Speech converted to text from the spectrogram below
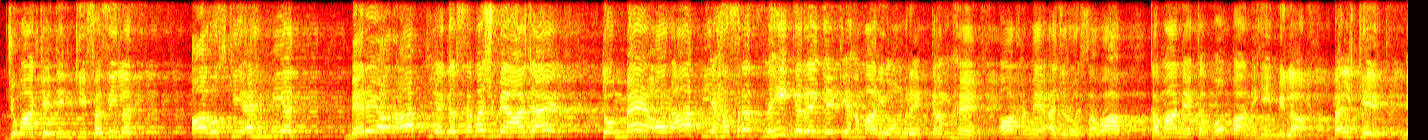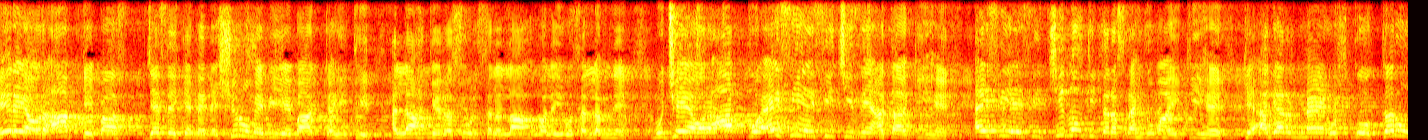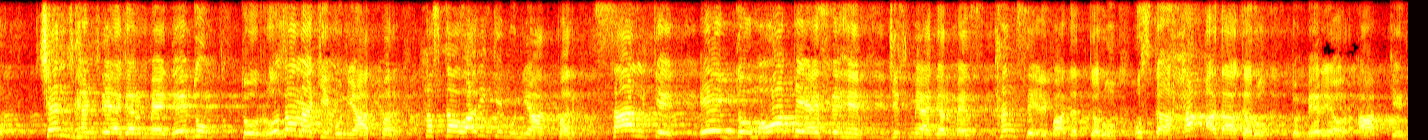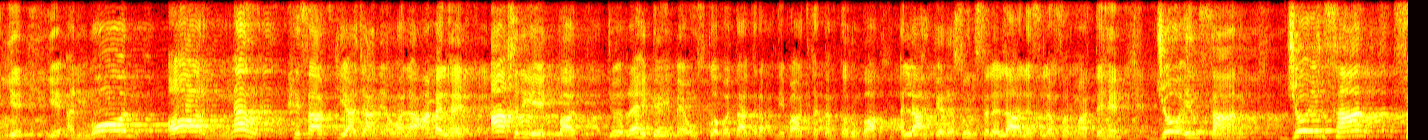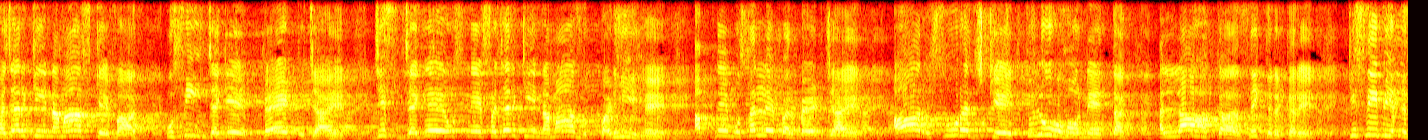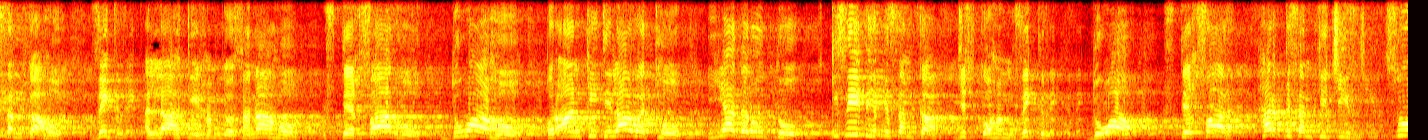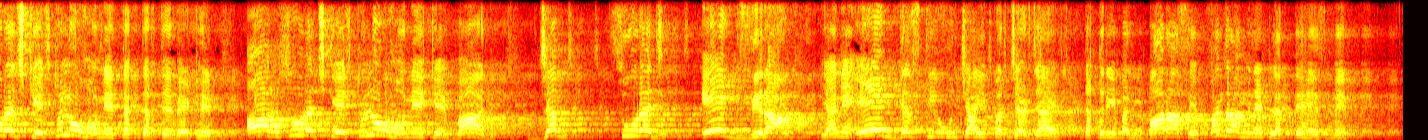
جمعہ کے دن کی فضیلت اور اس کی اہمیت میرے اور آپ کی اگر سمجھ میں آ جائے تو میں اور آپ یہ حسرت نہیں کریں گے کہ ہماری عمریں کم ہیں اور ہمیں اجر و ثواب کمانے کا موقع نہیں ملا، بلکہ میرے اور آپ کے پاس، جیسے کہ میں نے شروع میں بھی یہ بات کہی تھی، اللہ کے رسول صلی اللہ علیہ وسلم نے مجھے اور آپ کو ایسی ایسی چیزیں عطا کی ہیں، ایسی ایسی چیزوں کی طرف رہنمائی کی ہے کہ اگر میں اس کو کروں چند گھنٹے اگر میں دے دوں تو روزانہ کی بنیاد پر ہفتہ واری کی بنیاد پر، سال کے ایک دو مواقع ایسے ہیں جس میں اگر میں ڈھنگ سے عبادت کروں، اس کا حق ادا کروں، تو میرے اور آپ کے لیے یہ انمول اور نہ حساب کیا جانے والا عمل ہے۔ آخری ایک بات جو رہ گئی، میں اس کو بتا کر اپنی بات ختم کروں گا۔ اللہ کے رسول صلی اللہ علیہ وسلم فرماتے ہیں، جو انسان جو انسان فجر کی نماز کے بعد اسی جگہ بیٹھ جائے، جس جگہ اس نے فجر کی نماز پڑھی ہے، اپنے مسلح پر بیٹھ جائے اور سورج کے طلوع ہونے تک اللہ کا ذکر کرے۔ کسی بھی قسم کا ہو، ذکر اللہ کی حمد و ثنا ہو، استغفار ہو، دعا ہو، قرآن کی تلاوت ہو یا درود ہو، کسی بھی قسم کا جس کو ہم ذکر، دعا استغفار ہر قسم کی چیز سورج کے طلوع ہونے تک کرتے بیٹھے اور سورج کے طلوع ہونے کے بعد جب سورج ایک زرا یعنی ایک گز کی اونچائی پر چڑھ جائے تقریباً بارہ سے پندرہ منٹ لگتے ہیں اس میں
